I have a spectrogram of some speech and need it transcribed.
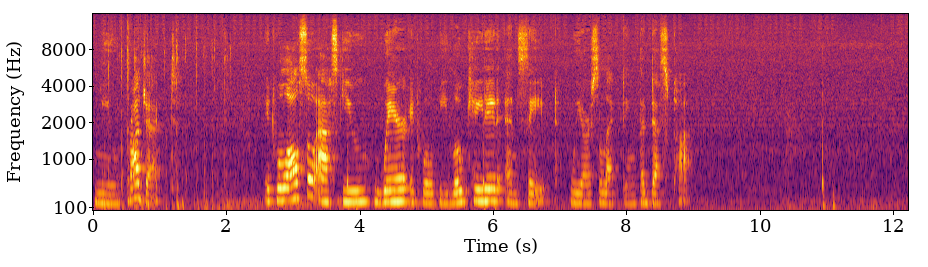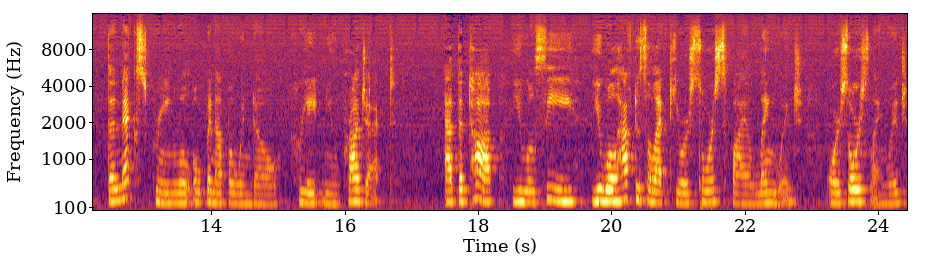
New Project. It will also ask you where it will be located and saved. We are selecting the desktop. The next screen will open up a window, Create New Project. At the top, you will see you will have to select your source file language or source language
